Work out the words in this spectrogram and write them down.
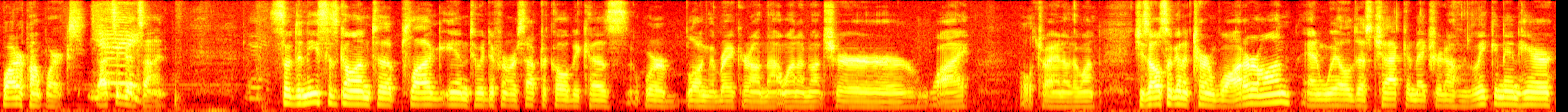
Water pump works. That's a good sign. So Denise has gone to plug into a different receptacle because we're blowing the breaker on that one. I'm not sure why. We'll try another one. She's also going to turn water on and we'll just check and make sure nothing's leaking in here.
